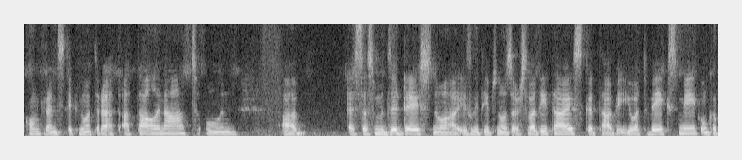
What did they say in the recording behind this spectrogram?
konference tika noturēta attālināti. Es esmu dzirdējis no izglītības nozares vadītājas, ka tā bija ļoti veiksmīga un ka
